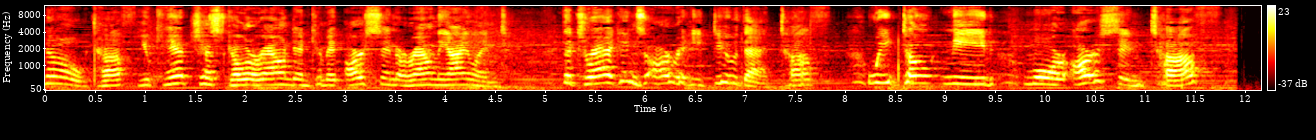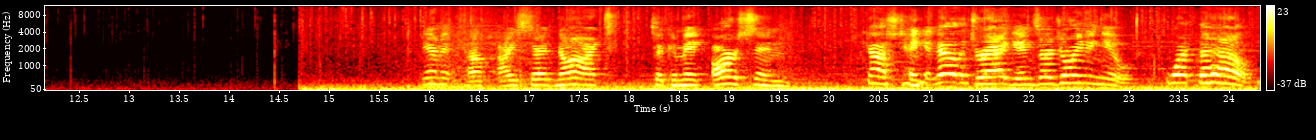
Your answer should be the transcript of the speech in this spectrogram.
No, Tuff, you can't just go around and commit arson around the island. The dragons already do that, Tuff. We don't need more arson, Tuff. Damn it, Tuff, I said not to commit arson. Gosh dang it, now the dragons are joining you. What the hell?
